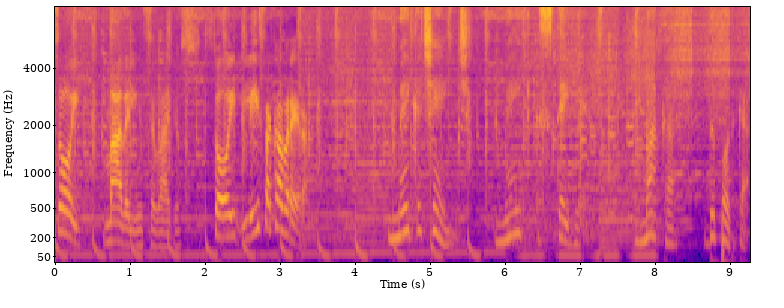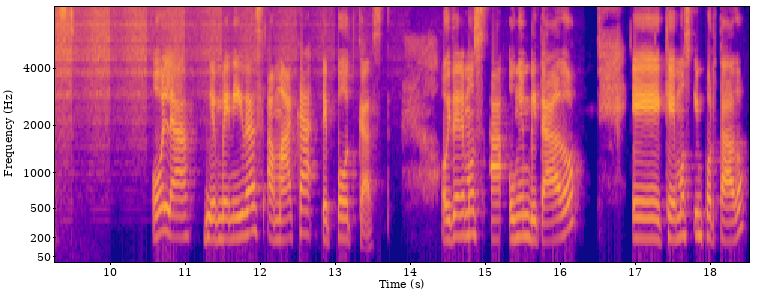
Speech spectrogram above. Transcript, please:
Soy Madeline Ceballos. Soy Lisa Cabrera. Make a change. Make a statement. Maca, the podcast. Hola, bienvenidas a Maca de Podcast. Hoy tenemos a un invitado eh, que hemos importado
